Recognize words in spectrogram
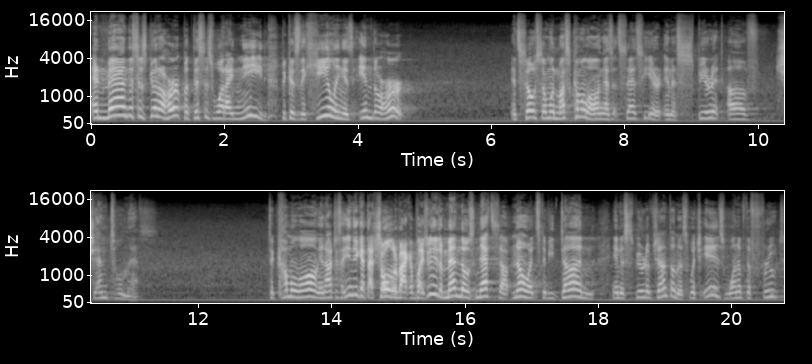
and man, this is gonna hurt, but this is what I need because the healing is in the hurt. And so someone must come along, as it says here, in a spirit of gentleness to come along and not just say, you need to get that shoulder back in place. We need to mend those nets up. No, it's to be done in a spirit of gentleness, which is one of the fruit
